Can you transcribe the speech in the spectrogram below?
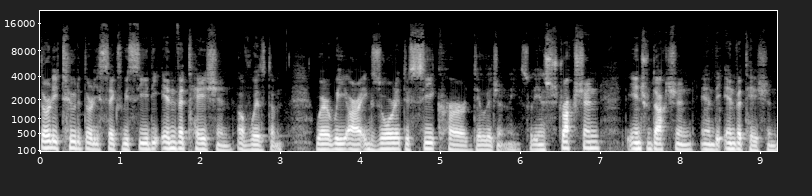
32 to 36, we see the invitation of wisdom, where we are exhorted to seek her diligently. So the instruction, the introduction, and the invitation.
